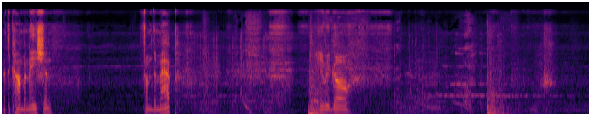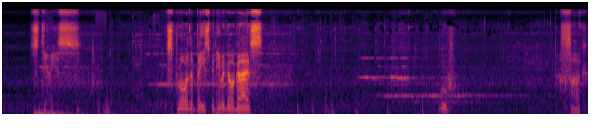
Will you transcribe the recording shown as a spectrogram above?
Got the combination from the map. We go. Mysterious. Explore the basement. Here we go, guys. Ooh. The fuck?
